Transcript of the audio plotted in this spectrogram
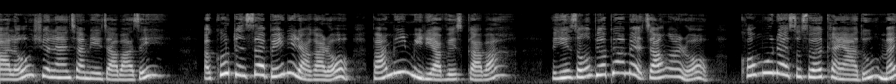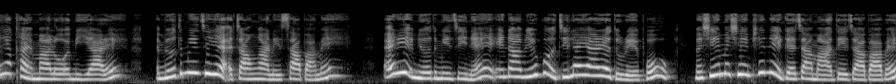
အားလုံးရှင်လန်းချမ်းမြေ့ကြပါစေ။အခုတင်ဆက်ပေးနေတာကတော့ဘာမီမီဒီယာဗစ်ကပါ။ အရင်ဆုံးပြောပြမယ့်အကြောင်းကတော့ခုံးမှုနဲ့ဆွဆွဲခံရသူမက်ရခိုင်မလို့အမိရတယ်အမျိုးသမီးကြီးရဲ့အကြောင်းကနေစပါမယ်အဲ့ဒီအမျိုးသမီးကြီးနဲ့အင်တာဗျူးကိုကြည့်လိုက်ရတဲ့သူတွေဖို့မရှိမရှိဖြစ်နေကြကြမှာအသေးကြပါပဲ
